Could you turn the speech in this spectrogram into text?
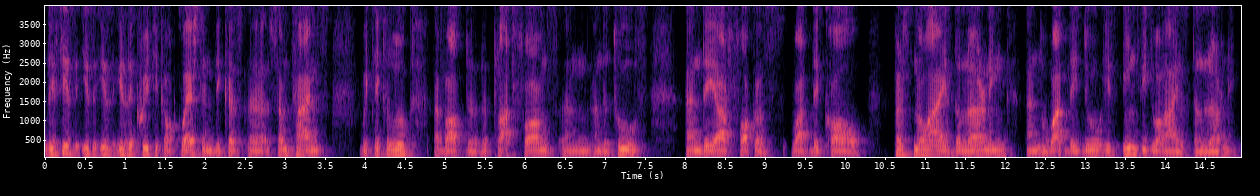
this is, is, is, is a critical question because uh, sometimes we take a look about the, the platforms and, and the tools and they are focused what they call personalize the learning and what they do is individualize the learning.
